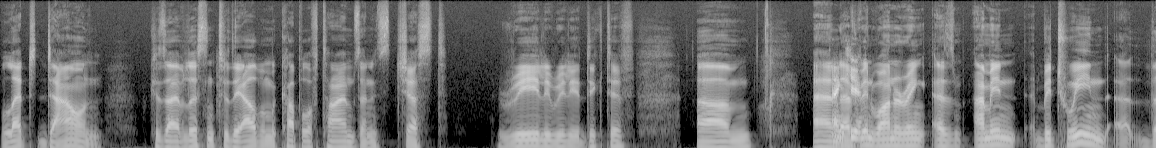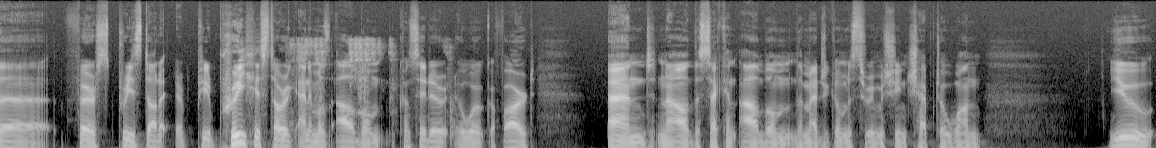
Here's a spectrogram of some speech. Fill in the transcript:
let down because I've listened to the album a couple of times and it's just really, really addictive. Um, and Thank I've you. been wondering, as I mean, between uh, the first prehistoric, uh, prehistoric animals album, Consider It a Work of Art, and now the second album, The Magical Mystery Machine, Chapter One you,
